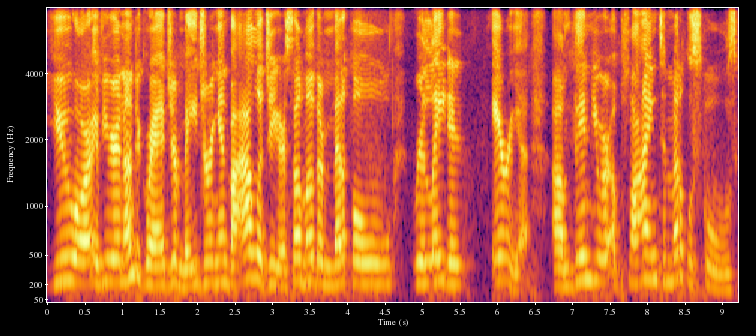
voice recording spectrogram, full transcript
You are, if you're an undergrad, you're majoring in biology or some other medical related area. Um, then you're applying to medical schools.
